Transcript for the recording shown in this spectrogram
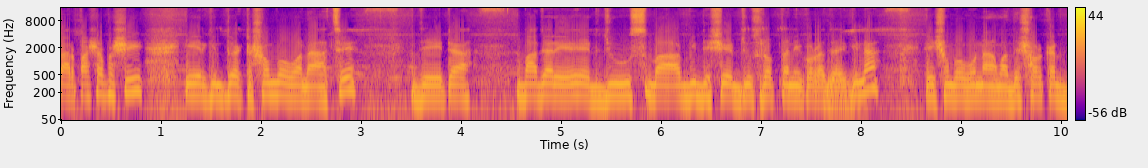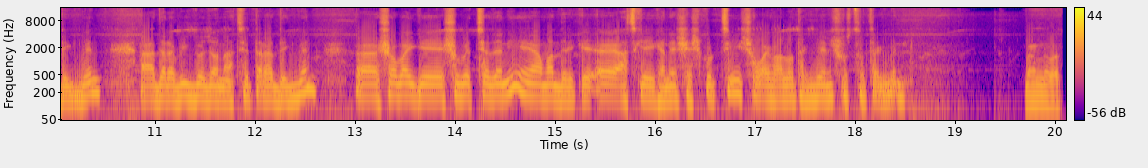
তার পাশাপাশি এর কিন্তু একটা সম্ভাবনা আছে যে এটা বাজারে জুস বা বিদেশের জুস রপ্তানি করা যায় কিনা, এই সম্ভাবনা আমাদের সরকার দেখবেন যারা বিজ্ঞজন আছে তারা দেখবেন। সবাইকে শুভেচ্ছা জানিয়ে আমাদেরকে আজকে এখানে শেষ করছি। সবাই ভালো থাকবেন, সুস্থ থাকবেন। ধন্যবাদ।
